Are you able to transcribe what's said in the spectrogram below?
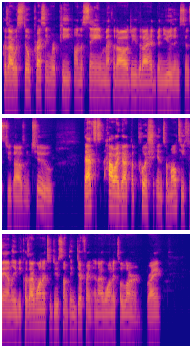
because I was still pressing repeat on the same methodology that I had been using since 2002. That's how I got the push into multifamily because I wanted to do something different and I wanted to learn, right?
